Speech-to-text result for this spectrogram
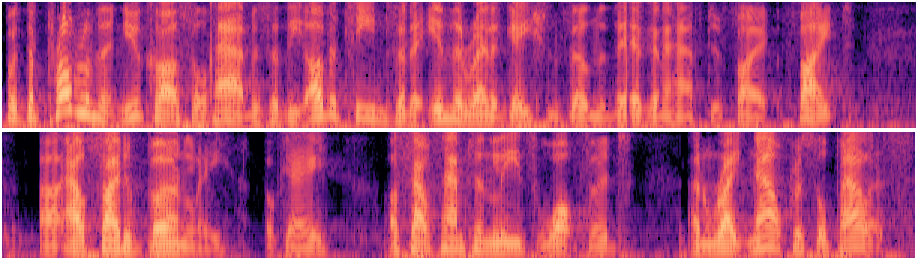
But the problem that Newcastle have is that the other teams that are in the relegation zone that they're going to have to fight, fight uh, outside of Burnley, okay, are Southampton, Leeds, Watford, and right now Crystal Palace.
